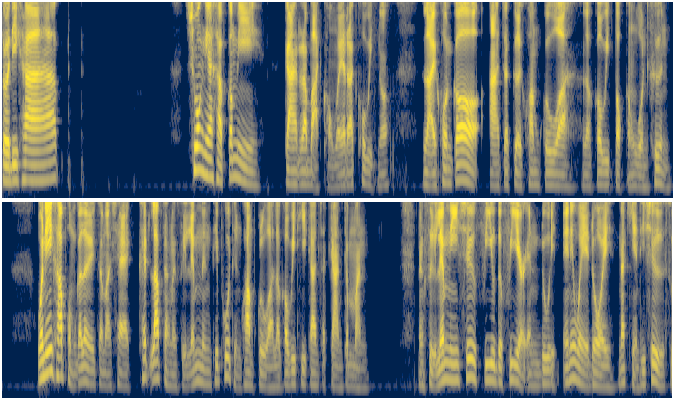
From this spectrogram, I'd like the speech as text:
สวัสดีครับ ช่วงนี้ครับก็มีการระบาดของไวรัสโควิดเนาะหลายคนก็อาจจะเกิดความกลัว แล้วก็วิตกกังวลขึ้น วันนี้ครับผมก็เลยจะมาแชร์เคล็ดลับจากหนังสือเล่มหนึ่งที่พูดถึงความกลัว แล้วก็วิธีการจัดการกับมัน หนังสือเล่มนี้ชื่อ Feel the Fear and Do It Anyway โดยนักเขียนที่ชื่อซู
